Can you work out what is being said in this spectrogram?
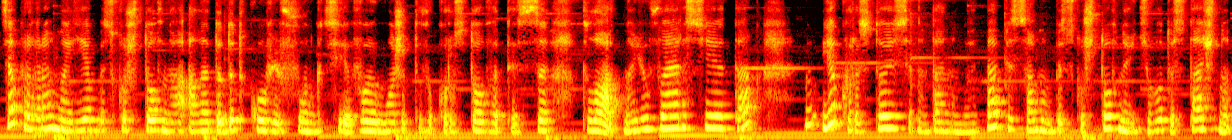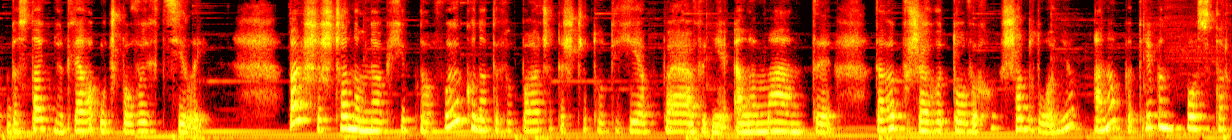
Ця програма є безкоштовною, але додаткові функції ви можете використовувати з платною версією. Так? Ну, Я користуюся на даному етапі саме безкоштовною, цього достатньо, достатньо для учбових цілей. Перше, що нам необхідно виконати, ви бачите, що тут є певні елементи так, вже готових шаблонів, а нам потрібен постер.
